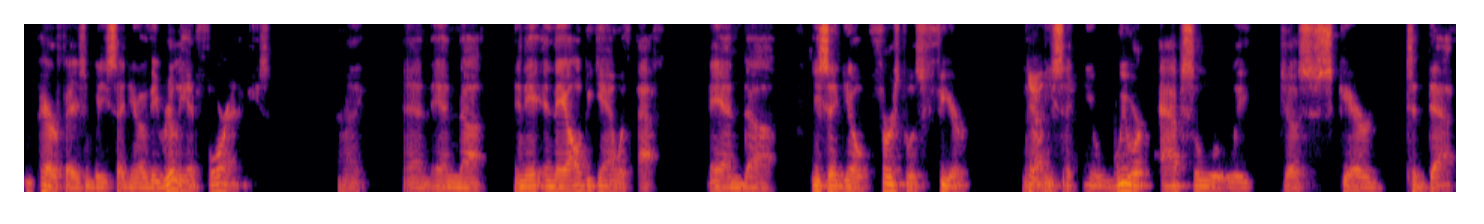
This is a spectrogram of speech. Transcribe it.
I'm paraphrasing, but he said, you know, they really had four enemies, right? And and uh, and they and they all began with F. And uh, he said, you know, first was fear. You yeah. know, he said, you know, we were absolutely just scared to death.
